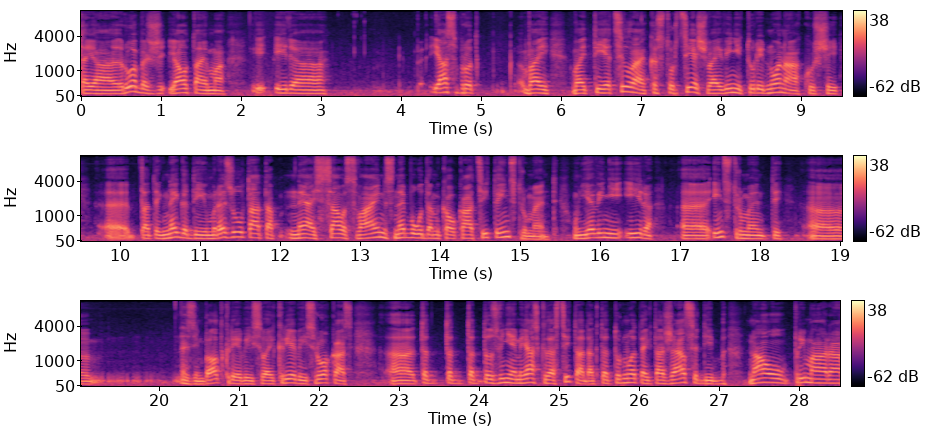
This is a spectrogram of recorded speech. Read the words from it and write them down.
tajā robežu jautājumā ir uh, jāsaprot, vai, vai tie cilvēki, kas tur cieši, vai viņi tur ir nonākuši teikt, negadījuma rezultātā, ne aiz savas vainas, nebūdami kaut kā cita instrumenti. Un, ja viņi ir uh, instrumenti, uh, nezinu, Baltkrievijas vai Krievijas rokās, uh, tad, tad, tad uz viņiem ir jāskatās citādāk. Tad tur noteikti tā žēlsirdība nav primārā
